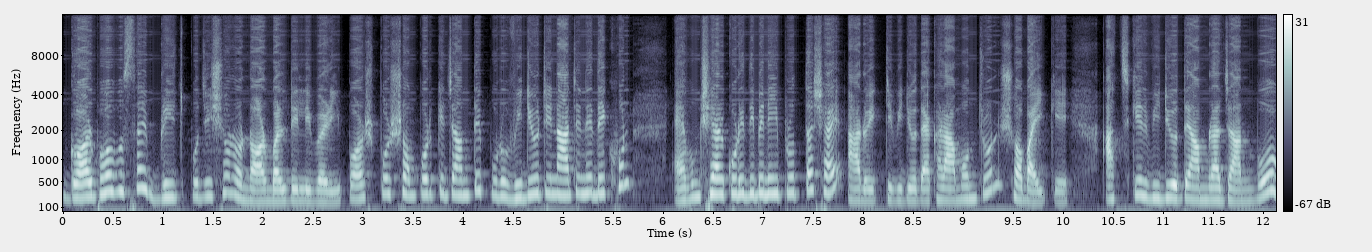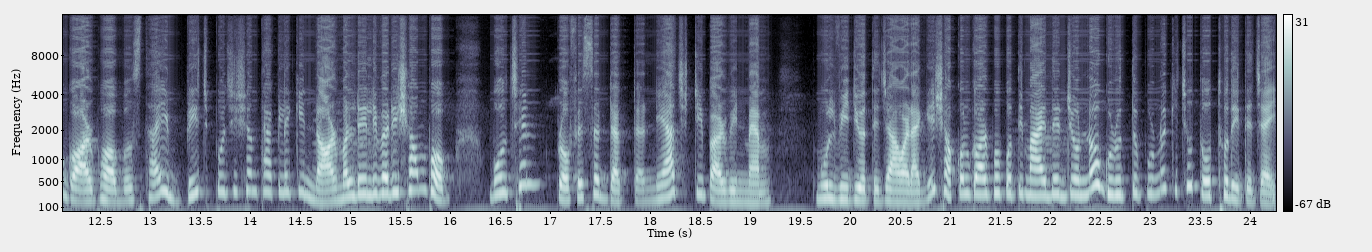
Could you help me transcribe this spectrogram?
গর্ভ অবস্থায় breech position ও নর্মাল ডেলিভারি পরস্পর সম্পর্কে জানতে পুরো ভিডিওটি না টেনে দেখুন এবং শেয়ার করে দিবেন এই প্রত্যাশায়। আরও একটি ভিডিও দেখার আমন্ত্রণ সবাইকে। আজকের ভিডিওতে আমরা জানব গর্ভ অবস্থায় ব্রিজ পজিশন থাকলে কি নর্মাল ডেলিভারি সম্ভব? বলছেন professor doctor Neaz T Parvin ma'am. মূল ভিডিওতে যাওয়ার আগে সকল গর্ভবতী মায়েদের জন্য গুরুত্বপূর্ণ কিছু তথ্য দিতে চাই।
